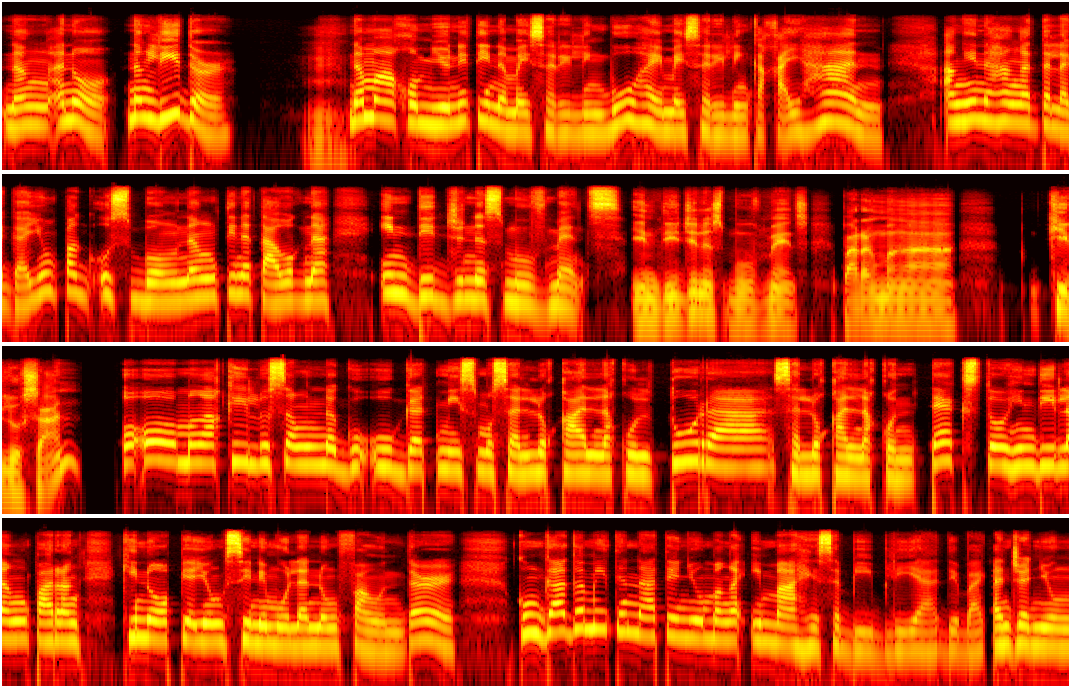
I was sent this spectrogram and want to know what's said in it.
ng, ano, ng leader, Hmm. ng mga community na may sariling buhay, may sariling kakayahan. Ang hinahangad talaga yung pag-usbong ng tinatawag na indigenous movements. Indigenous movements, parang mga kilusan? Oo, mga kilos ang naguugat mismo sa lokal na kultura, sa lokal na konteksto, hindi lang parang kinopya yung sinimulan ng founder. Kung gagamitin natin yung mga imahe sa Biblia, di ba? Andyan yung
